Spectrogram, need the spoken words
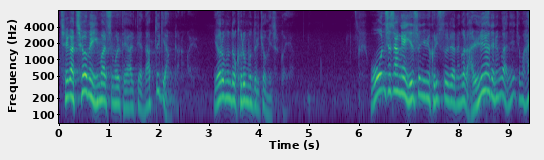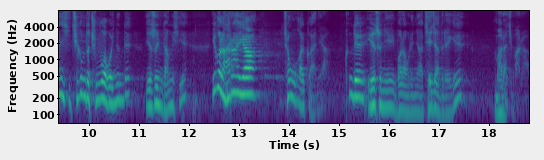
제가 처음에 이 말씀을 대할 때 납득이 안 가는 거예요. 여러분도 그런 분들이 좀 있을 거예요. 온 세상에 예수님이 그리스도라는 걸 알려야 되는 거 아니에요? 지금 한시 지금도 죽어가고 있는데 예수님 당시에 이걸 알아야 천국 갈 거 아니야. 근데 예수님이 뭐라고 그랬냐? 제자들에게 말하지 마라.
